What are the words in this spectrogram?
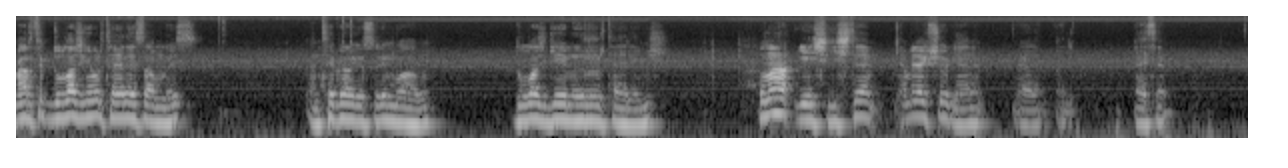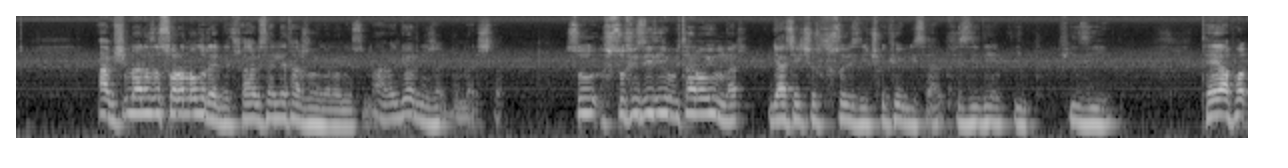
Artık Dublaj Gamer TR hesabındayız. Ben tekrar göstereyim bu abi. Dublaj Gamer TR'ymiş. Buna geçtik işte. Yapacak şey yok yani. Öyle. Neyse. Abi şimdi aranızda soran olur elbet ki abi sen ne tarz oyunlar oynuyorsun? Abi gördünüz bunlar işte. Su, su fiziği diye bir tane oyun var. Gerçekçi su fiziği çöküyor bilgisayar. Fiziği değil. Fiziği. T yapa...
